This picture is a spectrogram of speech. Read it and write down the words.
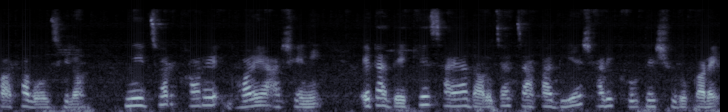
কথা বলছিল। নির্ঝর ঘরে ঘরে আসেনি। এটা দেখে ছায়া দরজা চাপা দিয়ে শাড়ি খুলতে শুরু করে।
